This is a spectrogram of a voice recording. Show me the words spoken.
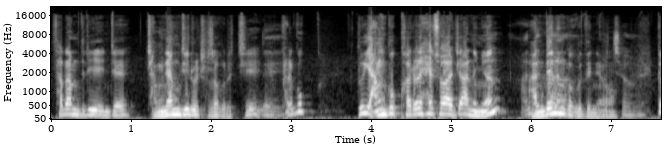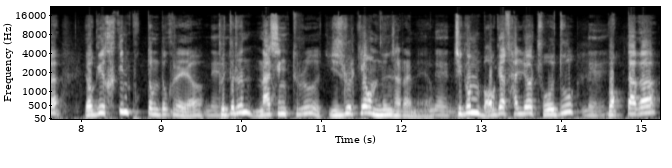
사람들이 이제 장량지를 쳐서 그렇지 네. 결국 그 양극화를 해소하지 않으면 안, 된다. 되는 거거든요. 그렇죠. 그러니까 여기 흑인 폭동도 그래요. 네. 그들은 nothing to 잃을 게 없는 사람이에요. 네, 네. 지금 먹여 살려 줘도 네. 먹다가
